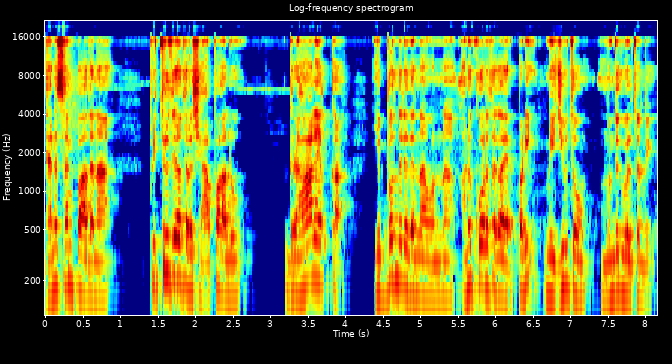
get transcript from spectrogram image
ధన సంపాదన పితృదేవతల శాపాలు గ్రహాల యొక్క ఇబ్బందులు ఏదైనా ఉన్నా అనుకూలతగా ఏర్పడి మీ జీవితం ముందుకు వెళ్తుంది.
